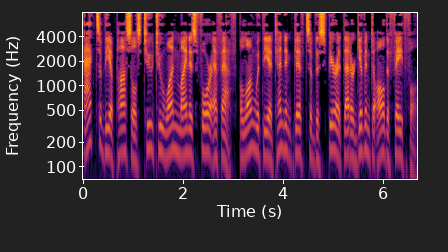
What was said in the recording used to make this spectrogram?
Acts of the Apostles 2-1-4 ff, along with the attendant gifts of the Spirit that are given to all the faithful,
